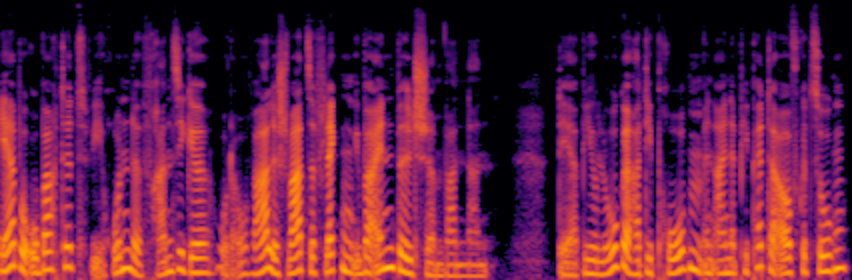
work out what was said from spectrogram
Er beobachtet, wie runde, fransige oder ovale schwarze Flecken über einen Bildschirm wandern. Der Biologe hat die Proben in eine Pipette aufgezogen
